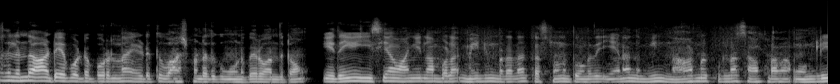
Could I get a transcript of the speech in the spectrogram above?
அதுலேருந்து ஆட்டையை போட்ட பொருள்லாம் எடுத்து வாஷ் பண்ணுறதுக்கு மூணு பேர் வந்துட்டோம். எதையும் ஈஸியாக வாங்கிடலாம் போல். மெயின்டைன் பண்ண தான் கஷ்டம்னு தோணுது. ஏன்னா அந்த மீன் நார்மல் ஃபுல்லாக சாப்பிடாதான். ஒன்லி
